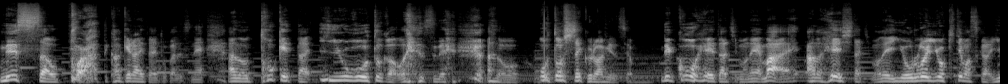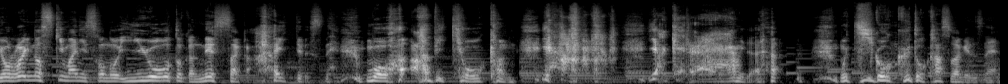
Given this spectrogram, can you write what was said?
熱さをブワーってかけられたりとかですね。あの、溶けた硫黄とかをですね、あの、落としてくるわけですよ。で、公兵たちもね、まあ、あの、兵士たちもね、鎧を着てますから、鎧の隙間にその硫黄とか熱さが入ってですね、もう、阿鼻共感。いやー焼けるーみたいな。もう地獄と化すわけですね。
